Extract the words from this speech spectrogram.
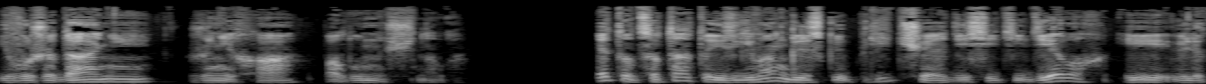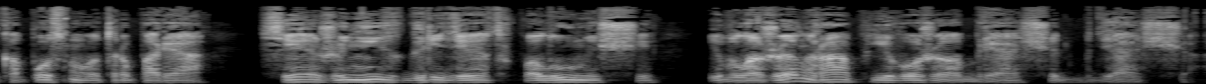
и в ожидании жениха полуночного. Это цитата из евангельской притчи о десяти девах и великопостного тропаря «Се жених грядет в полунощи, и блажен раб его же обрящет бдяща».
